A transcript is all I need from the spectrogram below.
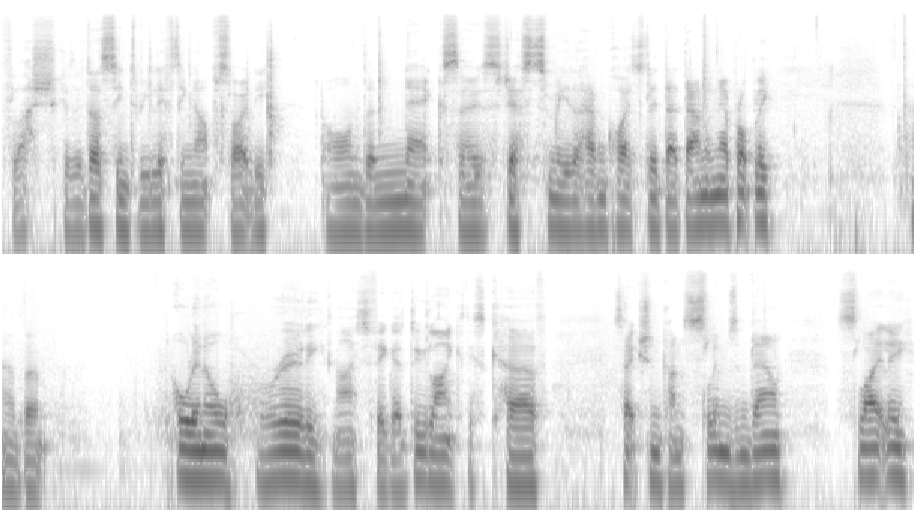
flush because it does seem to be lifting up slightly on the neck. So it suggests to me that I haven't quite slid that down in there properly. Uh, but all in all really nice figure. Do like this curve section kind of slims them down slightly.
